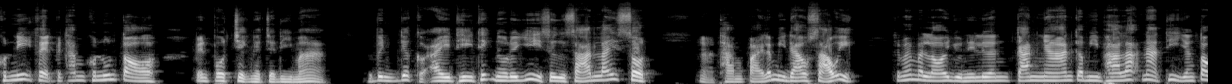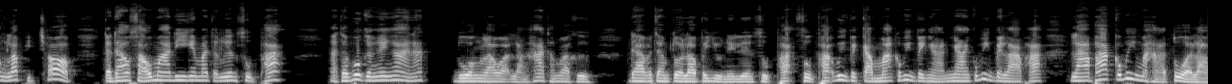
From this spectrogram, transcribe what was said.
คนนี้เสร็จไปทำคนนู้นต่อ เป็นโปรเจกต์เนี่ยจะดีมาก หรือเป็นเรื่องกับไอทีเทคโนโลยีสื่อสารไลฟ์สดอ่าทำไปแล้วมีดาวเสาร์อีกใช่ไหมมันลอยอยู่ในเรือนการงานก็มีภาระหน้าที่ยังต้องรับผิดชอบ แต่ดาวเสาร์มาดีไงมาจากเรือนสุภะอาจจะพูดกันง่าย ๆ นะ ดวงเราอะหลังห้าธันวาคือ ดาวประจำตัวเราไปอยู่ในเรือนสุภะสุภะวิ่งไปกรรมะก็วิ่งไปงานงานก็วิ่งไปลาภะลาภะก็วิ่งมาหาตัวเรา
